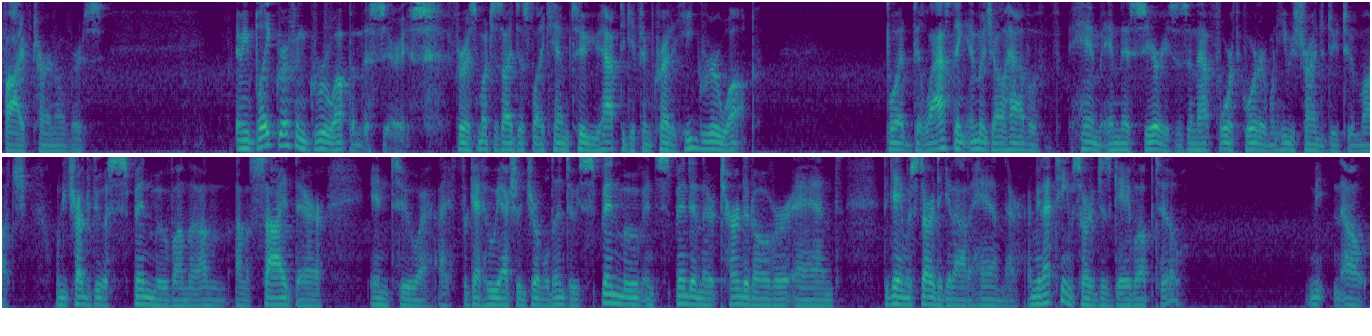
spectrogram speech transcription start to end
5 turnovers. I mean, Blake Griffin grew up in this series. For as much as I dislike him too, you have to give him credit. He grew up. But the lasting image I'll have of him in this series is in that fourth quarter when he was trying to do too much. When he tried to do a spin move on the on, on the side there into I forget who he actually dribbled into. He spin move and spinned in there, turned it over, and the game was starting to get out of hand there. I mean, that team sort of just gave up too. Now,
